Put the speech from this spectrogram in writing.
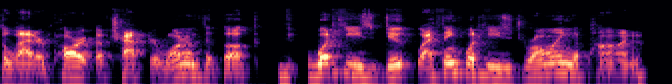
the latter part of chapter one of the book. What he's do, I think, what he's drawing upon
